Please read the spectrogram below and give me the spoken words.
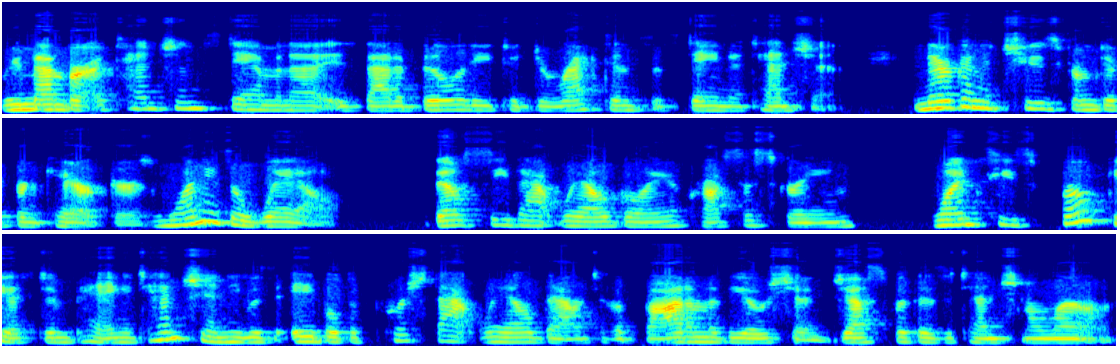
remember, attention stamina is that ability to direct and sustain attention. And they're going to choose from different characters. One is a whale. They'll see that whale going across the screen once he's focused and paying attention, he was able to push that whale down to the bottom of the ocean just with his attention alone.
